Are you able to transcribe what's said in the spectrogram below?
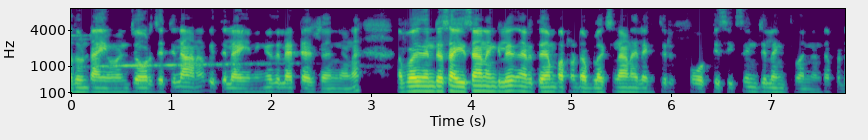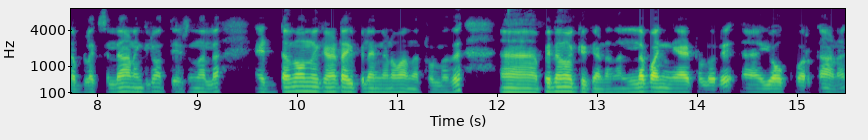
അതും ഡയമണ്ട് ജോർജറ്റിലാണ് വിത്ത് ലൈനിങ് ഇതിൽ അറ്റാച്ച് തന്നെയാണ്. അപ്പൊ ഇതിന്റെ സൈസ് ആണെങ്കിൽ നേരത്തെ ഞാൻ പറഞ്ഞു ഡബിൾ എക്സൽ ആണ് ലെങ്ത് ഒരു ഫോർട്ടി സിക്സ് ഇഞ്ച് ലെങ്ത് വന്നിട്ടുണ്ട് അപ്പോൾ ഡബിൾ എക്സൽ ആണെങ്കിലും അത്യാവശ്യം നല്ല എഡം നോക്കിക്കുന്ന ടൈപ്പിൽ തന്നെയാണ് വന്നിട്ടുള്ളത്. പിന്നെ നോക്കിക്കേണ്ട നല്ല ഭംഗിയായിട്ടുള്ളൊരു യോക്ക് വർക്കാണ്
